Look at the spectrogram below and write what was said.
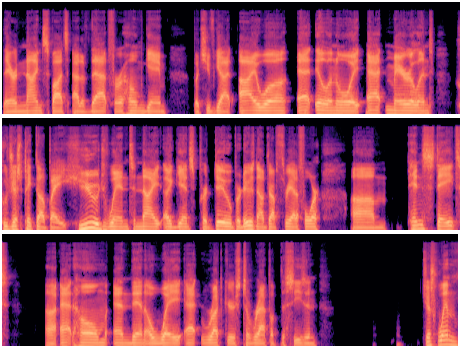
They are nine spots out of that for a home game but you've got Iowa at Illinois at Maryland, who just picked up a huge win tonight against Purdue. Purdue's now dropped three out of four. Um, Penn State uh, at home and then away at Rutgers to wrap up the season. Just win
